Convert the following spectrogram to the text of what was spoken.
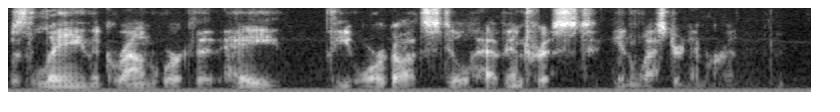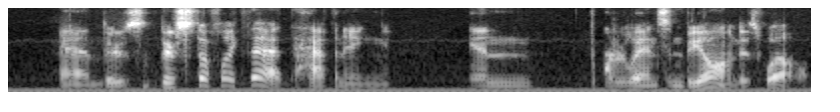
was laying the groundwork that, hey, the Orgoths still have interest in Western Immoren. And there's there's stuff like that happening in Borderlands and beyond as well.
